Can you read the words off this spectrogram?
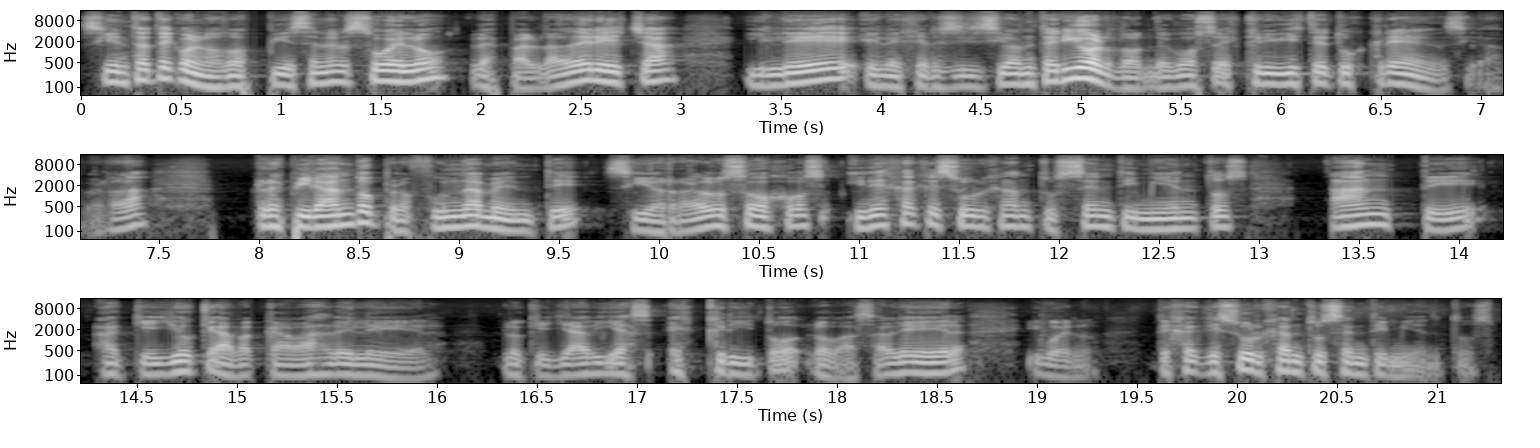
siéntate con los dos pies en el suelo, la espalda derecha y lee el ejercicio anterior donde vos escribiste tus creencias, ¿verdad? Respirando profundamente, cierra los ojos y deja que surjan tus sentimientos ante aquello que acabas de leer. Lo que ya habías escrito lo vas a leer y bueno, deja que surjan tus sentimientos.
